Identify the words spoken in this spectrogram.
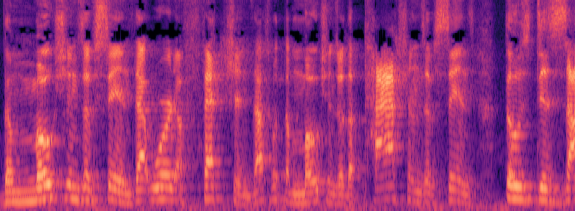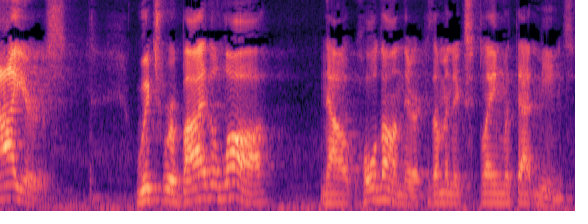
the motions of sins, that word affections, that's what the motions or the passions of sins, those desires which were by the law. Now, hold on there because I'm going to explain what that means.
